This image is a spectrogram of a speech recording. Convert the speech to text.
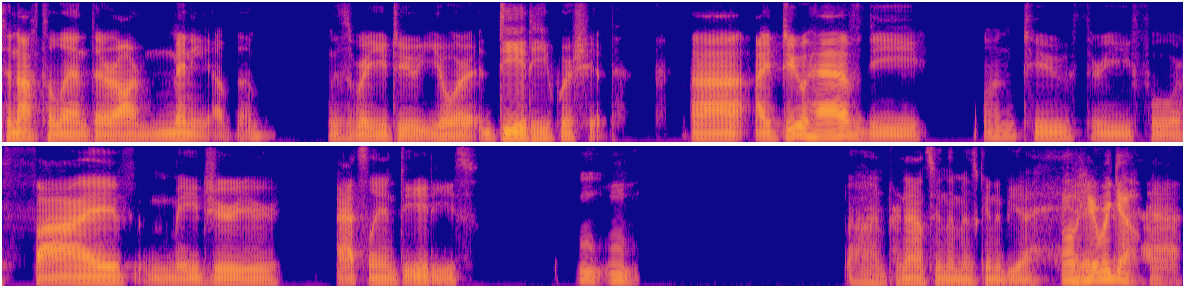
Tenachtaland, there are many of them. This is where you do your deity worship. Uh, I do have the one, two, three, four, five major Atzland deities. Ooh, ooh. Uh, I'm pronouncing them as going to be a. Oh, here we go. half.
